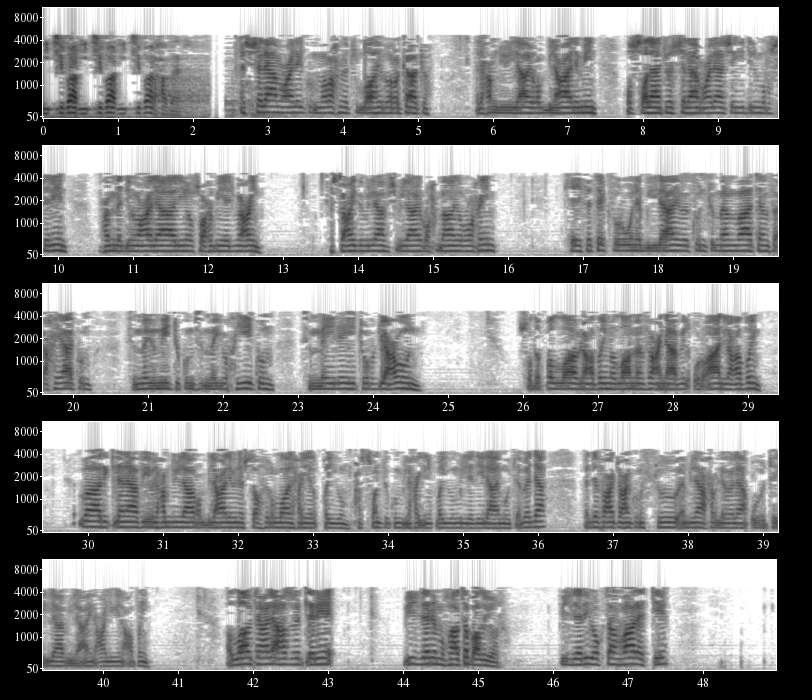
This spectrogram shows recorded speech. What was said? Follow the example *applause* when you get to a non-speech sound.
اعتبار اعتبار اعتبار خبر. السلام عليكم ورحمة الله وبركاته. الحمد لله رب العالمين والصلاة والسلام على سيد المرسلين محمد وعلى آله وصحبه أجمعين. أستعيذ بالله بسم الله الرحمن الرحيم. كيف تكفرون بالله وكنتم أمواتا فأحياكم ثم يميتكم ثم يحييكم ثم إليه ترجعون. صدق الله العظيم. اللهم انفعنا بالقرآن العظيم. بارك لنا فيه والحمد لله رب العالمين استغفر الله الحي القيوم حصنتكم بالحي القيوم الذي لا يموت أبدا فدفعت عنكم السوء بلا حول ولا قوة إلا بالله العلي العظيم Allahu Teala Hazretleri bizleri muhatap alıyor. Bizleri yoktan var etti.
